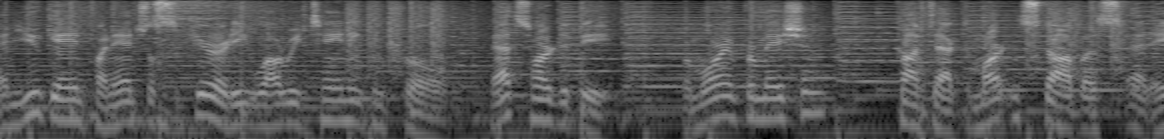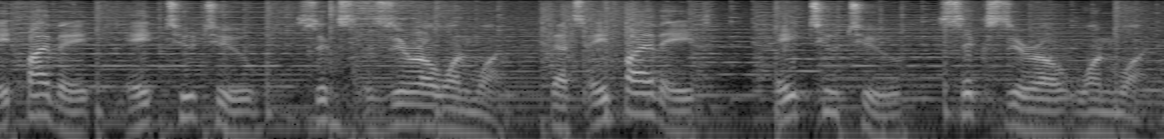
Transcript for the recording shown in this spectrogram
and you gain financial security while retaining control. That's hard to beat. For more information, contact Martin Staubus at 858 822 6011. That's 858 822 6011.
